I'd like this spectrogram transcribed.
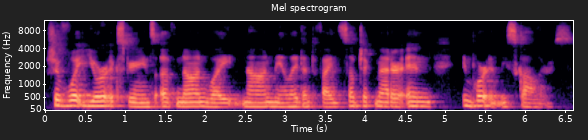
sort of what your experience of non-white, non-male identified subject matter, and importantly, scholars.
